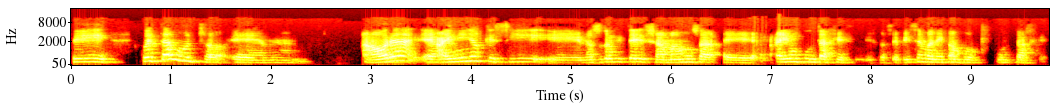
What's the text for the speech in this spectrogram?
sí, cuesta mucho. Eh, ahora eh, hay niños que sí, eh, nosotros viste, llamamos a, hay un puntaje, los EPI se manejan por puntaje.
